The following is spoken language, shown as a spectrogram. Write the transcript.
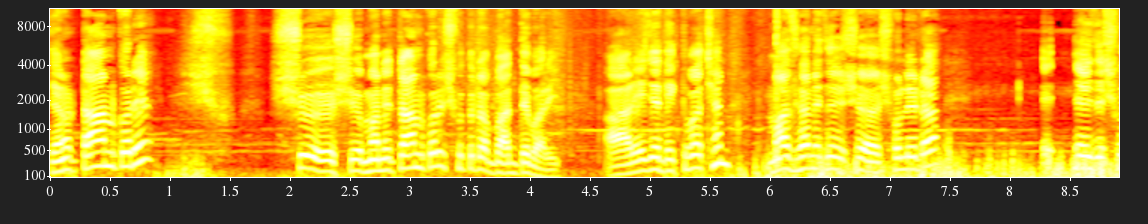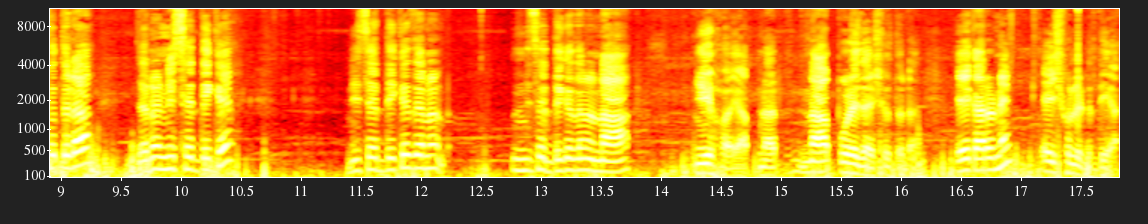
যেন টান করে মানে টান করে সুতোটা বাঁধতে পারি। আর এই যে দেখতে পাচ্ছেন, মাঝখানে যে শোলেটা এই যে সুতোটা যেন নিচের দিকে নিচের দিকে যেন, নিচের দিকে যেন না ইয়ে হয় আপনার, না পড়ে যায় সুতোটা। এই কারণে এই শোলেটা দেয়া।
